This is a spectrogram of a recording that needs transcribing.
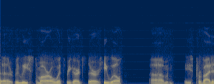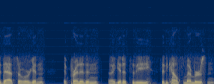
uh, released tomorrow with regards there. He will. Um, he's provided that, so we're getting it printed and uh, get it to the city council members, and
